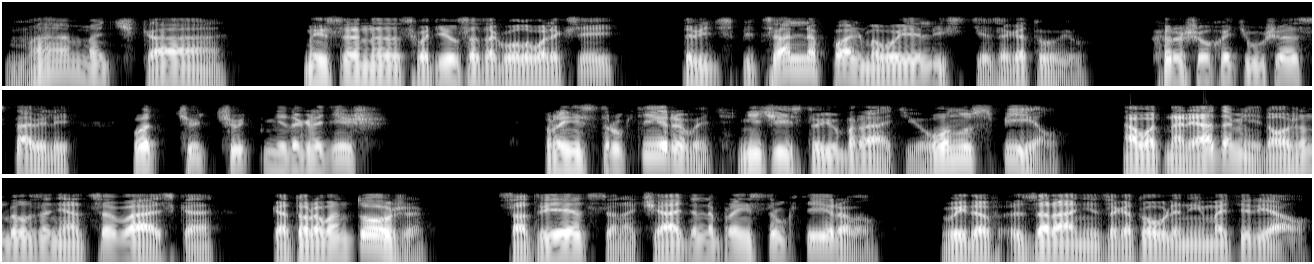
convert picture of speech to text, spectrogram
«Мамочка!» — мысленно схватился за голову Алексей. «Да ведь специально пальмовые листья заготовил. Хорошо хоть уши оставили. Вот чуть-чуть не доглядишь». Проинструктировать нечистую братью он успел а вот нарядами должен был заняться Васька, которого он тоже, соответственно, тщательно проинструктировал, выдав заранее заготовленный материал.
